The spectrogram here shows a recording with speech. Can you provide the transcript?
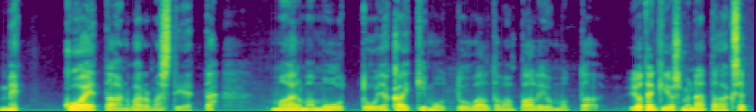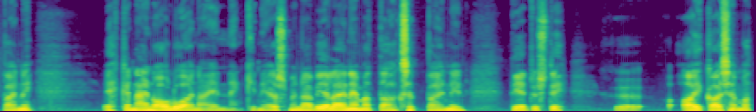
me koetaan varmasti, että maailma muuttuu ja kaikki muuttuu valtavan paljon, mutta jotenkin jos mennään taaksepäin, niin ehkä näin on ollut aina ennenkin. Ja jos mennään vielä enemmän taaksepäin, niin tietysti aikaisemmat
